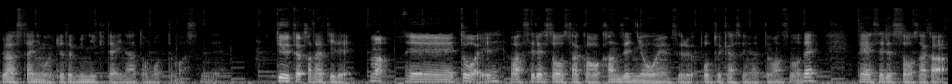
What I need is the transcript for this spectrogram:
ブラスタにもちょっと見に行きたいなと思ってますんで。といった形で、まあ、えー、とはいえね、まあ、セレッソ大阪を完全に応援するポッドキャストになってますので、えー、セレッソ大阪、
